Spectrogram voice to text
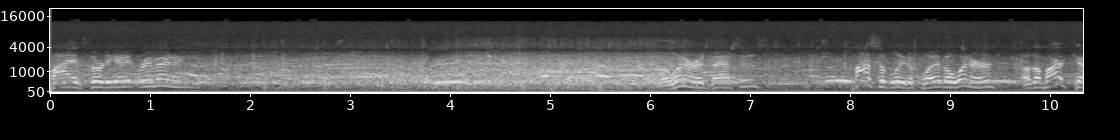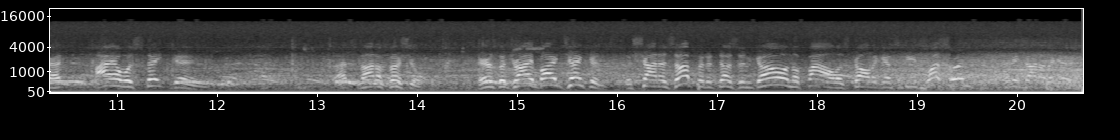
5.38 remaining. The winner advances possibly to play the winner of the the Marquette Iowa State game. That's not official. Here's the drive by Jenkins. The shot is up and it doesn't go, and the foul is called against Keith Wesson, and he's out of the game.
